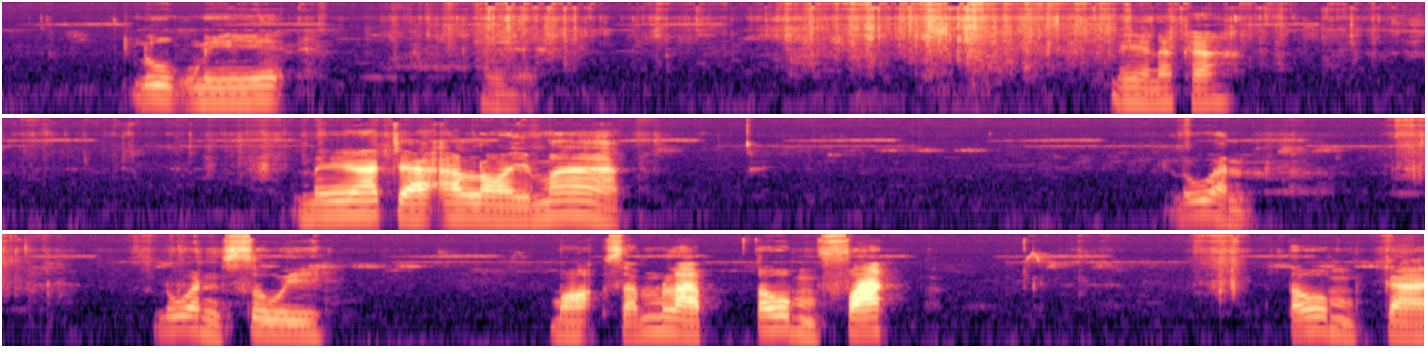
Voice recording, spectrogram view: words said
ๆ ลูกนี้นี่นี่นะคะ เนื้อจะอร่อยมาก ล้วน ล้วนซุย เหมาะสำหรับต้มฟัก ต้มไก่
